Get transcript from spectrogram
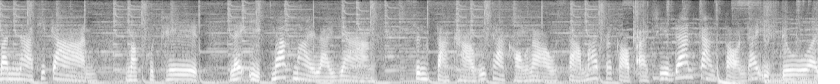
บรรณาธิการมัคคุเทศ และอีกมากมายหลายอย่าง ซึ่งสาขาวิชาของเราสามารถประกอบอาชีพด้านการสอนได้อีกด้วย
